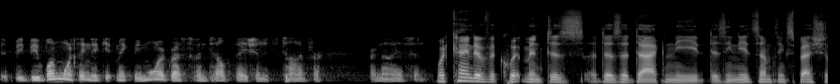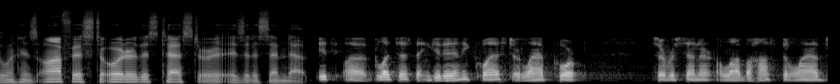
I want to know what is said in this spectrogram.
it'd be one more thing to get, make me more aggressive and tell the patient it's time for, for niacin. What kind of equipment does does a doc need? Does he need something special in his office to order this test, or is it a send out? It's a blood test that can get at any Quest or LabCorp service center. A lot of the hospital labs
